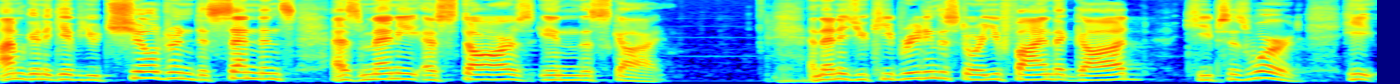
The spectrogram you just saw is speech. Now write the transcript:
I'm going to give you children, descendants, as many as stars in the sky. And then as you keep reading the story, you find that God keeps his word. He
